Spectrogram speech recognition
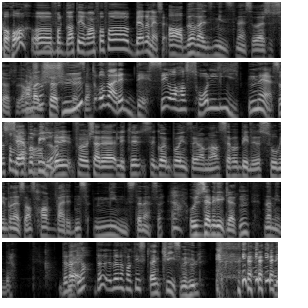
få hår, og folk drar til Iran for å få bedre nese. Abu har verdens minste nese. Det er så søt. Han Det er så sjukt å være desi og ha så liten nese som Se det på Abu har. bilder, for kjære lytter, gå inn på Instagrammen hans. Se på bilder, zoom inn på nesa hans. Han har verdens minste nese. Og hvis du ser den i virkeligheten, den er mindre. Den er, ja, den, den er faktisk Det er en kvise med hull. En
